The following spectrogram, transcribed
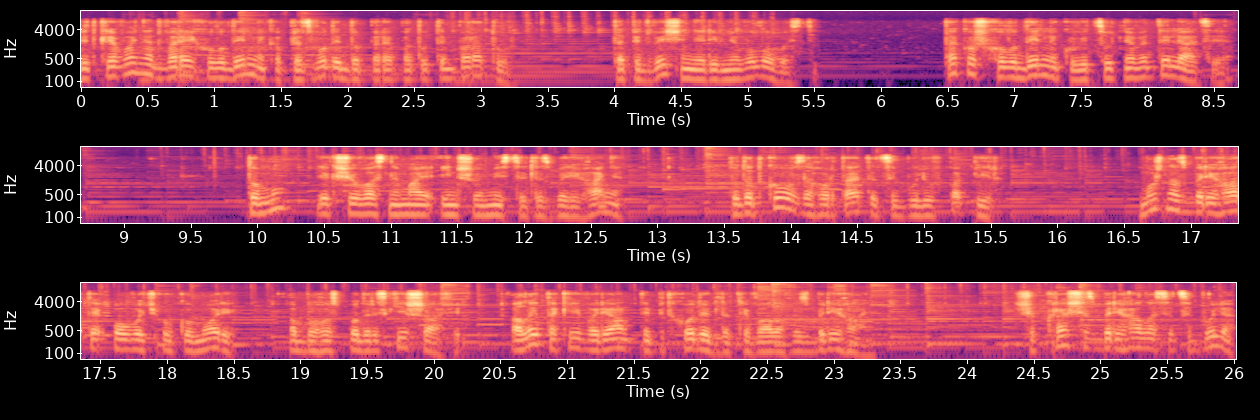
Відкривання дверей холодильника призводить до перепаду температур та підвищення рівня вологості. Також в холодильнику відсутня вентиляція. Тому, якщо у вас немає іншого місця для зберігання, додатково загортайте цибулю в папір. Можна зберігати овоч у коморі або господарській шафі, але такий варіант не підходить для тривалого зберігання. Щоб краще зберігалася цибуля,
